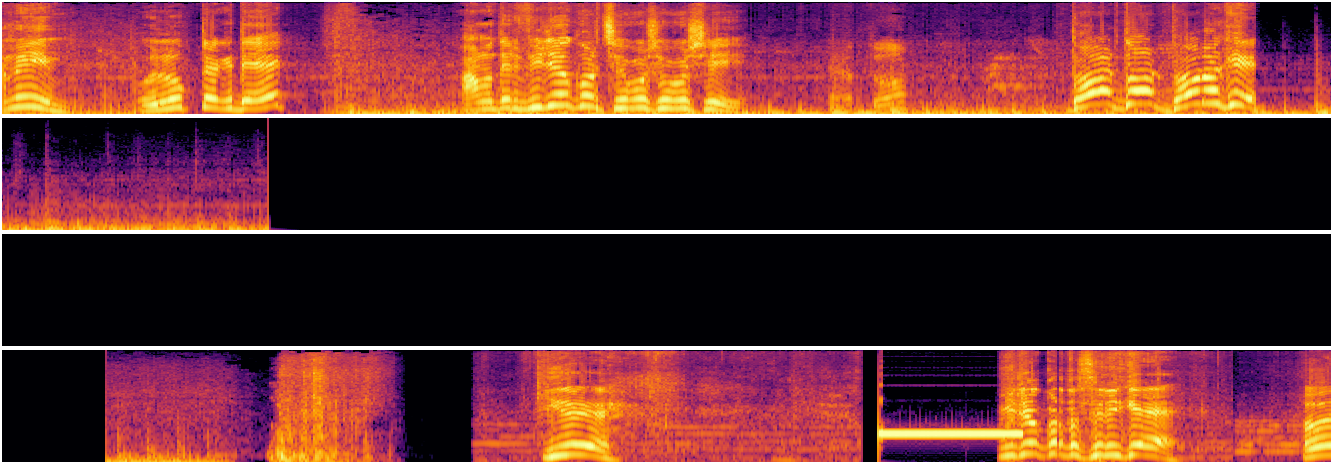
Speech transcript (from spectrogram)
আমি ওই লোকটাকে দেখ। আমাদের ভিডিও করছে বসে বসে। এত? ধর ধর ধর ওকে। কি রে? ভিডিও করতেছিস নি কে? ওই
